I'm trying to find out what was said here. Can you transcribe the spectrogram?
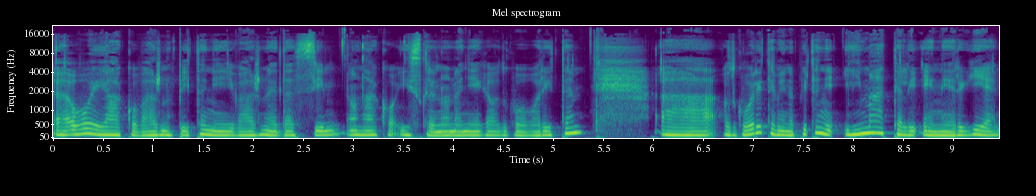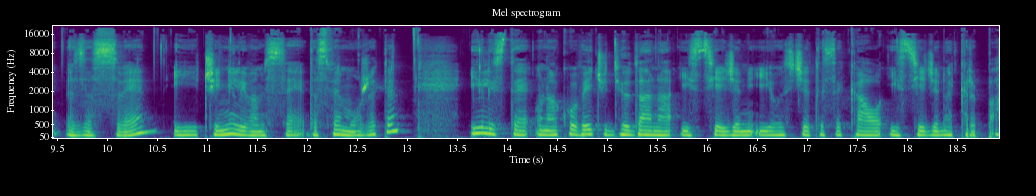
E, ovo je jako važno pitanje i važno je da si onako iskreno na njega odgovorite. odgovorite mi na pitanje imate li energije za sve i čini li vam se da sve možete ili ste onako veći dio dana iscijeđeni i osjećate se kao iscijeđena krpa.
